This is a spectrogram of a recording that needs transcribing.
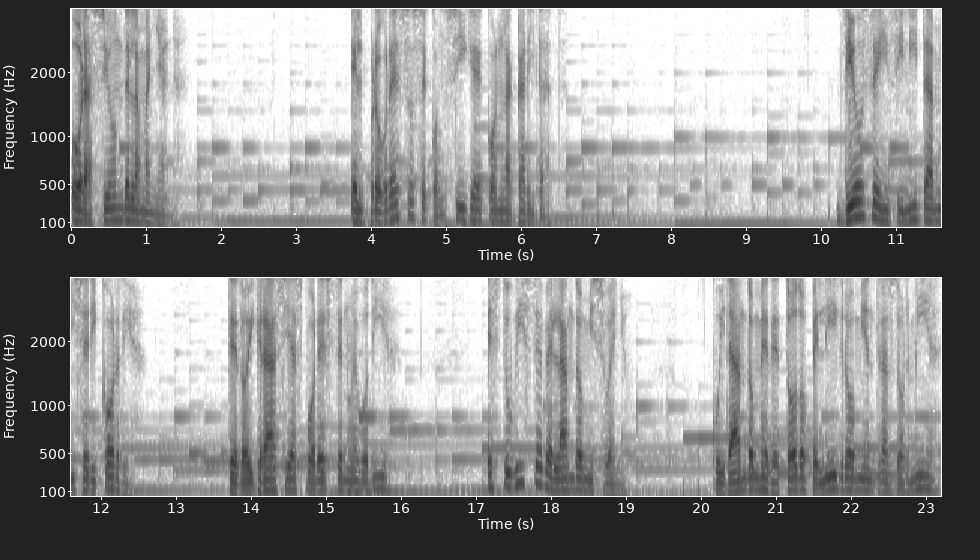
Oración de la mañana. El progreso se consigue con la caridad. Dios de infinita misericordia, te doy gracias por este nuevo día. Estuviste velando mi sueño cuidándome de todo peligro mientras dormía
